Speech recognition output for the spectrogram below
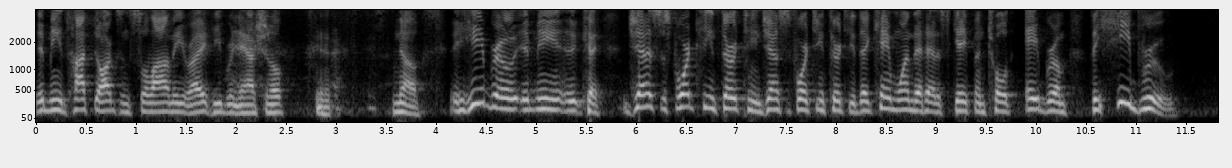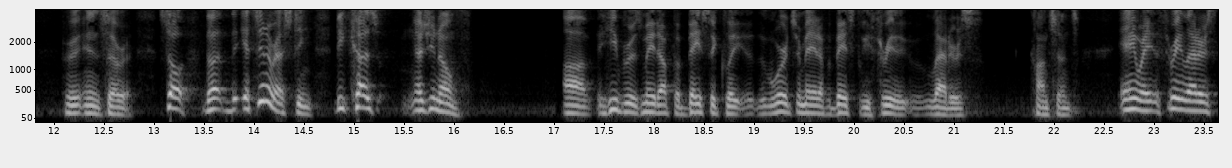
It means hot dogs and salami, right? Hebrew national. no. The Hebrew, it means, okay, Genesis 14, 13, Genesis 14, 13, there came one that had escaped and told Abram the Hebrew. So the, the, it's interesting because, as you know, uh, Hebrew is made up of basically, the words are made up of basically three letters, consonants. Anyway, three letters,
